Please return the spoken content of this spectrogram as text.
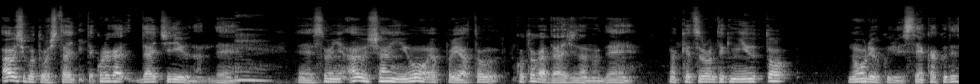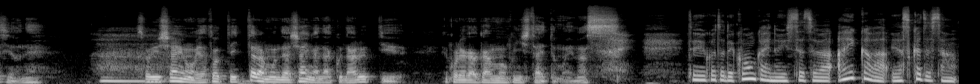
合う仕事をしたいって、これが第一理由なんで、ええーそれに合う社員をやっぱり雇うことが大事なので、まあ、結論的に言うと、能力より性格ですよね。そういう社員を雇っていったら問題は社員がなくなるっていう、これが眼目にしたいと思います。ということで今回の一冊は相川康和さん、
